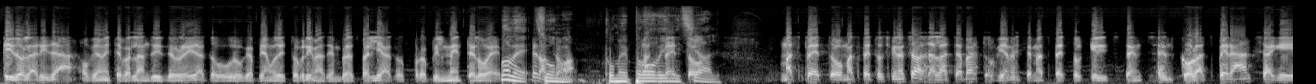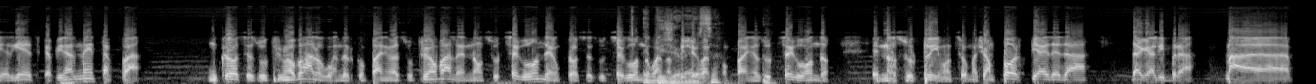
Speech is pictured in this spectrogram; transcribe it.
titolarità, ovviamente parlando di titolarità dopo quello che abbiamo detto prima sembra sbagliato, probabilmente lo è. Vabbè, Però, insomma, come prove iniziali. Mi aspetto, m'aspetto Spinazzola, dall'altra parte ovviamente mi aspetto Christensen con la speranza che riesca finalmente a fare un cross sul primo palo quando il compagno va sul primo palo e non sul secondo e un cross sul secondo E quando invece va il compagno sul secondo e non sul primo insomma c'è un po' il piede da, da calibrare ma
